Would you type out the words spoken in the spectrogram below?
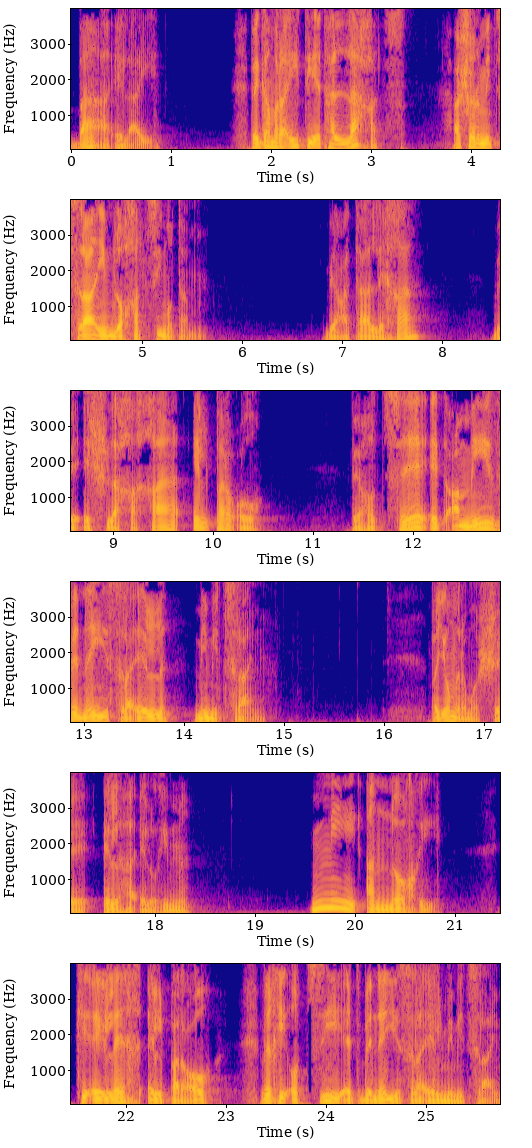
באה אלי. וגם ראיתי את הלחץ אשר מצרים לוחצים אותם. ועתה לך, ואשלחך אל פרעה, והוצא את עמי בני ישראל ממצרים. ויאמר משה אל האלוהים, מי אנוכי, כי אלך אל פרעה, וכי אוציא את בני ישראל ממצרים?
